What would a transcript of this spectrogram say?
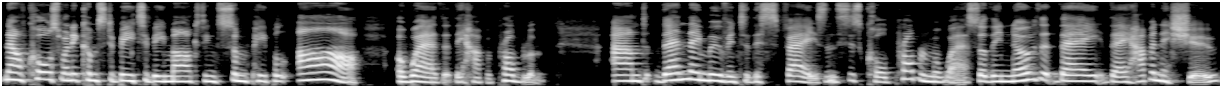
Now, of course, when it comes to B2B marketing, some people are aware that they have a problem. And then they move into this phase, and this is called problem aware. So they know that they they have an issue,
